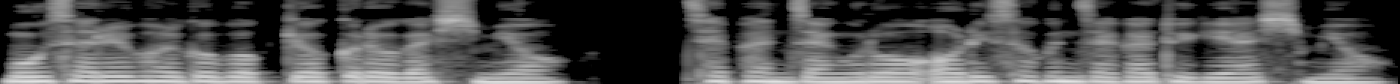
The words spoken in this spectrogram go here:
모사를 벌거벗겨 끌어가시며 재판장으로 어리석은 자가 되게 하시며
